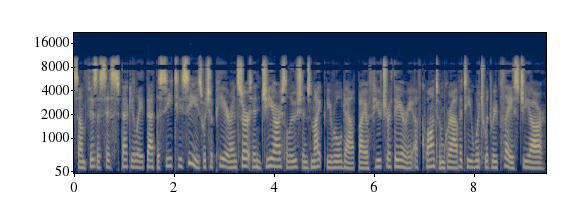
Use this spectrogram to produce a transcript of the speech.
Some physicists speculate that the CTCs which appear in certain GR solutions might be ruled out by a future theory of quantum gravity which would replace GR,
